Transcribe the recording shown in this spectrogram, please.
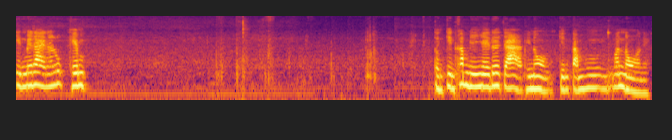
กินไม่ได้นะลูกเค็ม ต้องกินคำใหญ่ๆเด้อจ้า พี่น้อง กินตำมันนอเนี่ย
